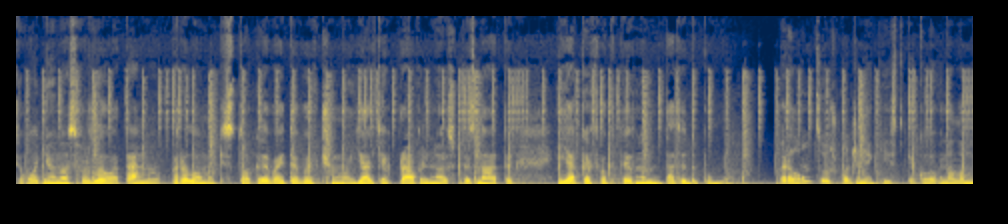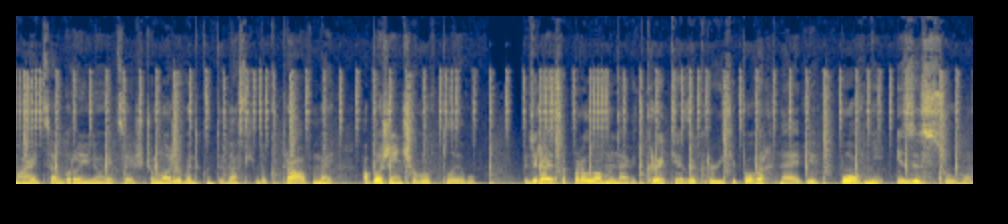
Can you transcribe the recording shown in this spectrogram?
Сьогодні у нас важлива тема переломи кісток. Давайте вивчимо, як їх правильно розпізнати і як ефективно надати допомогу. Перелом це ушкодження кістки, коли вона ламається або руйнується, що може виникнути внаслідок травми або ж іншого впливу. Поділяються переломи на відкриті, закриті, поверхневі, повні і зі зсувом.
